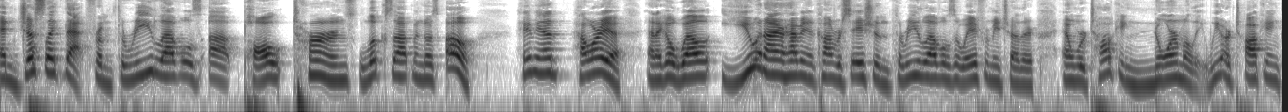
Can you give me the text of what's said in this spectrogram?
and just like that, from three levels up, Paul turns, looks up, and goes, "Oh, hey man, how are you?" And I go, "Well, you and I are having a conversation three levels away from each other, and we're talking normally. We are talking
